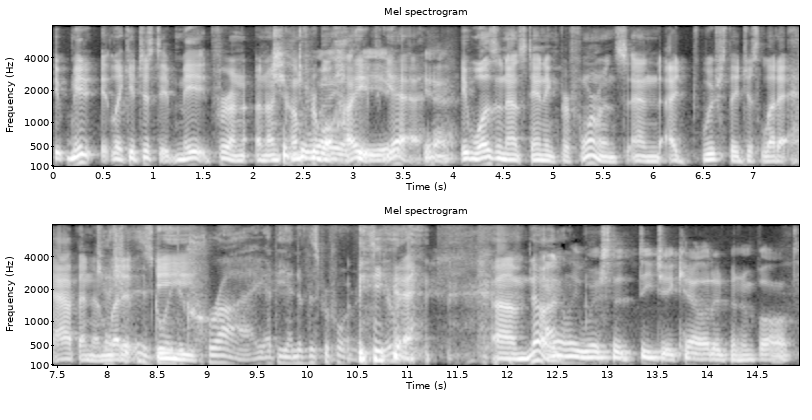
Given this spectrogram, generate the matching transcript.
it made it like it just it made for an, an uncomfortable hype the- yeah yeah. it was an outstanding performance and i wish they just let it happen and let Kesha it is going to cry at the end of this performance. Get ready. yeah um no I only wish that DJ Khaled had been involved.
